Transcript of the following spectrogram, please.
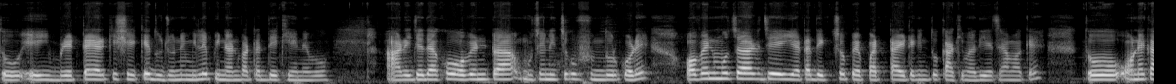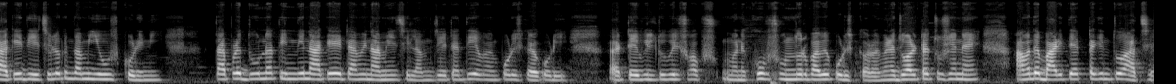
তো এই ব্রেডটাই আর কি শেখে দুজনে মিলে পিনাট বাটার দিয়ে খেয়ে নেব। আর এই যে দেখো ওভেনটা মুছে নিচ্ছে খুব সুন্দর করে। ওভেন মোচার যে ইয়েটা দেখছ পেপারটা, এটা কিন্তু কাকিমা দিয়েছে আমাকে। তো অনেক আগেই দিয়েছিল, কিন্তু আমি ইউজ করিনি। তারপরে দু না তিন দিন আগে এটা আমি নামিয়েছিলাম, যে এটা দিয়ে আমি পরিষ্কার করি। টেবিল টুবিল সব মানে খুব সুন্দরভাবে পরিষ্কার হয়। মানে জলটা চুষে নেয়। আমাদের বাড়িতে একটা কিন্তু আছে।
